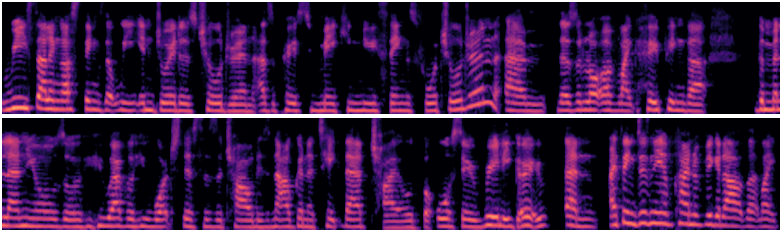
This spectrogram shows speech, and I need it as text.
reselling us things that we enjoyed as children as opposed to making new things for children. Um, there's a lot of like hoping that the millennials or whoever who watched this as a child is now going to take their child but also really go. And i think disney have kind of figured out that like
